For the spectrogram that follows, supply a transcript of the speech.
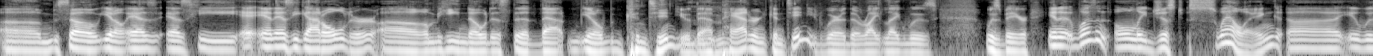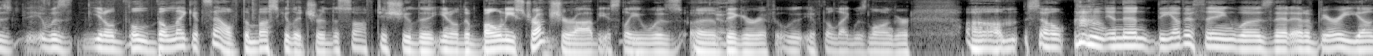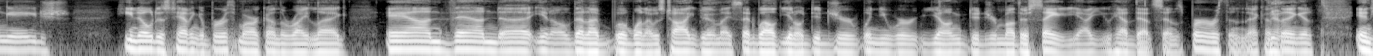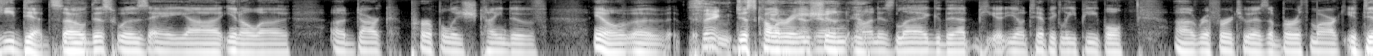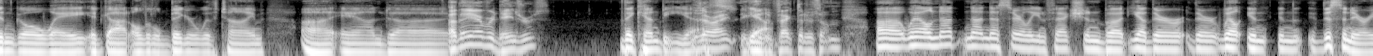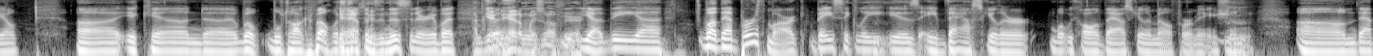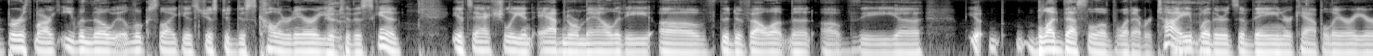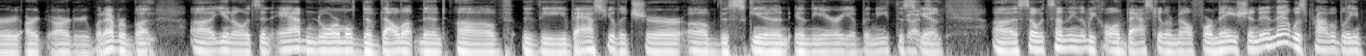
Um, so you know, as as he and as he got older, um, he noticed that that you know continued that Mm-hmm. pattern continued where the right leg was was bigger, and it wasn't only just swelling. Uh, it was it was you know the the leg itself, the musculature, the soft tissue, the you know the bony structure obviously was uh, bigger if it was, if the leg was longer. Um, so, and then the other thing was that at a very young age, he noticed having a birthmark on the right leg. And then, uh, you know, then I when I was talking to him, I said, "Well, you know, did your when you were young, did your mother say, yeah, you had that since birth and that kind of Yeah. thing?" And and he did. So this was a uh, you know a, a dark purplish kind of you know uh, Thing. discoloration Yeah, yeah, yeah. on his leg that you know typically people uh, refer to as a birthmark. It didn't go away. It got a little bigger with time, uh, and uh, Are they ever dangerous? They can be, yes. Is that right? You yeah. get infected or something? Uh, well, not not necessarily infection, but yeah, they're they're well in in this scenario. Uh, it can. Uh, well, we'll talk about what happens in this scenario, but I'm getting but- ahead of myself here. Yeah, the uh, well, that birthmark basically is a vascular, what we call a vascular malformation. Um, that birthmark, even though it looks like it's just a discolored area to the skin, it's actually an abnormality of the development of the uh, you know, blood vessel of whatever type, whether it's a vein or capillary or art- artery, whatever. But uh, you know, it's an abnormal development of the vasculature of the skin in the area beneath the Gotcha. skin. Uh, so it's something that we call a vascular malformation, and that was probably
